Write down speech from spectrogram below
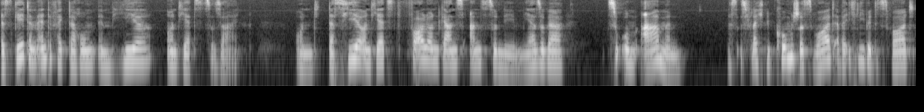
Es geht im Endeffekt darum, im Hier und Jetzt zu sein und das Hier und Jetzt voll und ganz anzunehmen, ja sogar zu umarmen, das ist vielleicht ein komisches Wort, aber ich liebe das Wort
